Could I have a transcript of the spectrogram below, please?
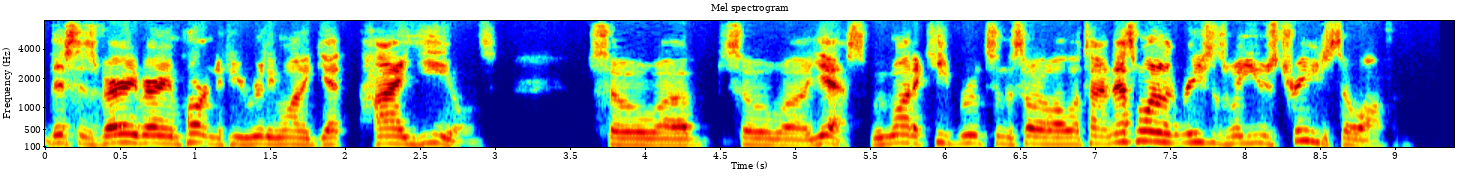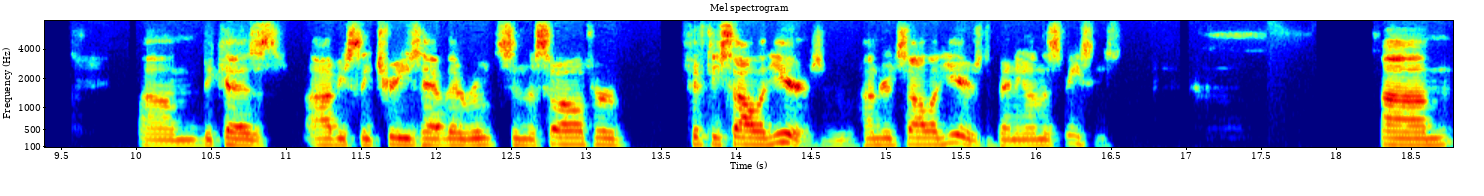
this is very, very important if you really want to get high yields. So, uh, so uh, yes, we want to keep roots in the soil all the time. That's one of the reasons we use trees so often, um, because obviously trees have their roots in the soil for 50 solid years, 100 solid years, depending on the species. Um,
